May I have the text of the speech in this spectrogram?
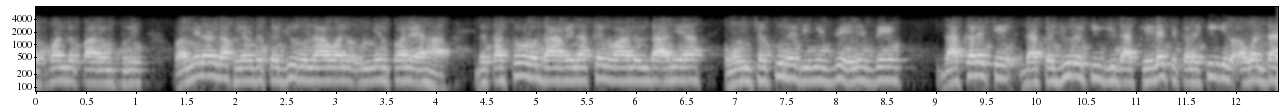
د خوند لپاره هم خوري ومن النخل او د کجورو ناول من طلعها د کسورو دا غنه قنوان دانیا ونچکونه دي نږدې نږدې دا کله چې دا کجوره کیږي دا کېله چې کله کیږي نو اول دا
